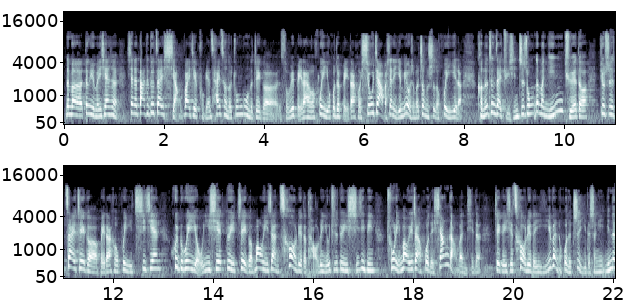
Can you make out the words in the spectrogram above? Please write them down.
那么邓玉文先生，现在大家都在想，外界普遍猜测呢，中共的这个所谓北戴河会议或者北戴河休假吧，现在已经没有什么正式的会议了，可能正在举行之中。那么您觉得，就是在这个北戴河会议期间，会不会有一些对这个贸易战策略的讨论，尤其是对于习近平处理贸易战或者香港问题的？这个一些策略的疑问或者质疑的声音，您的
